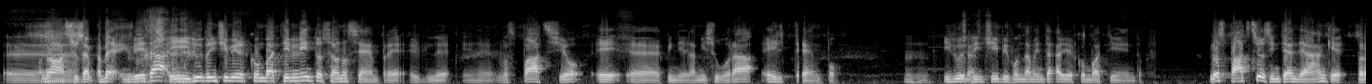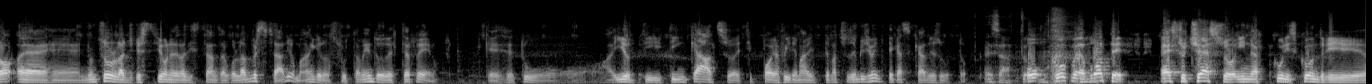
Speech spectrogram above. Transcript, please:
Eh... No, assolutamente. Vabbè, in verità i due principi del combattimento sono sempre il, eh, lo spazio e eh, quindi la misura e il tempo. Mm-hmm, I due certo. principi fondamentali del combattimento. Lo spazio si intende anche, però, eh, non solo la gestione della distanza con l'avversario, ma anche lo sfruttamento del terreno perché se tu io ti, ti incazzo e ti poi a fine male ti faccio semplicemente cascate sotto. Esatto. O come a volte è successo in alcuni scontri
